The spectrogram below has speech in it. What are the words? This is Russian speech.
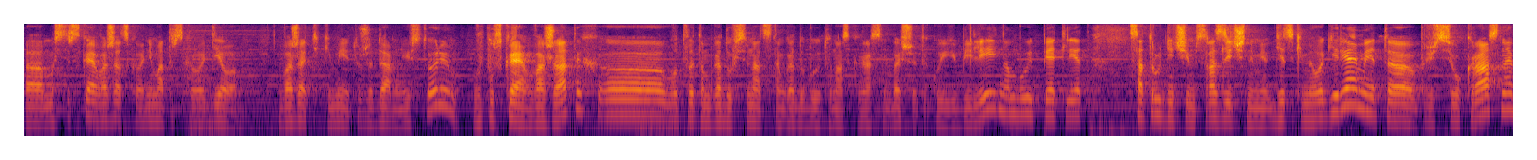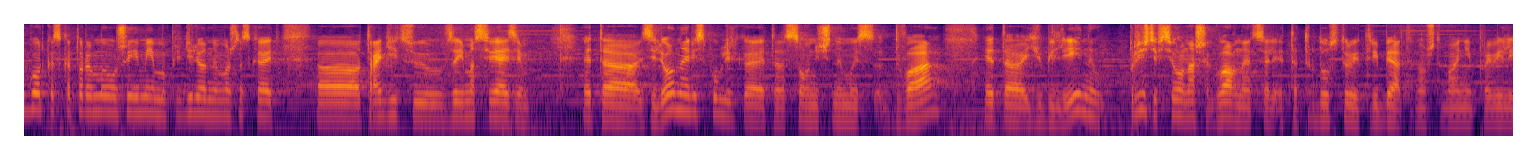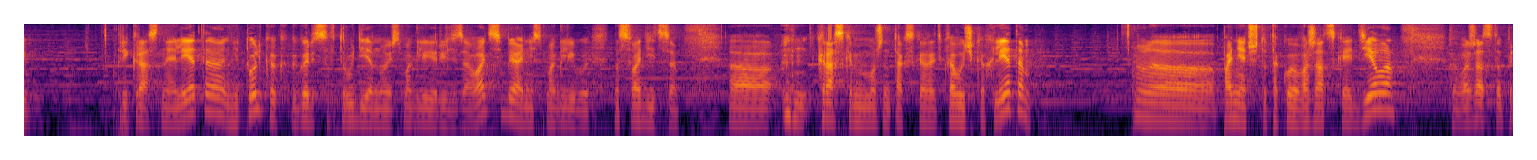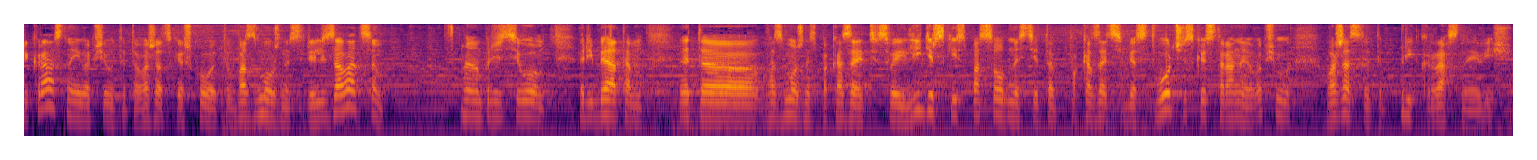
мастерская вожатского аниматорского дела Вожатик имеет уже давнюю историю. Выпускаем вожатых. Э, вот в этом году, в 2017 году будет у нас как раз небольшой такой юбилей, нам будет 5 лет. Сотрудничаем с различными детскими лагерями. Это, прежде всего, Красная Горка, с которой мы уже имеем определенную, можно сказать, э, традицию взаимосвязи. Это Зеленая Республика, это Солнечный мыс 2, это юбилейный. Прежде всего, наша главная цель – это трудоустроить ребят, ну, чтобы они провели прекрасное лето, не только, как говорится, в труде, но и смогли реализовать себя, они смогли бы насладиться э, красками, можно так сказать, в кавычках, летом, э, понять, что такое вожатское дело. Вожатство прекрасно, и вообще вот эта вожатская школа – это возможность реализоваться прежде всего ребятам это возможность показать свои лидерские способности, это показать себя с творческой стороны. В общем, вожатство это прекрасная вещь.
